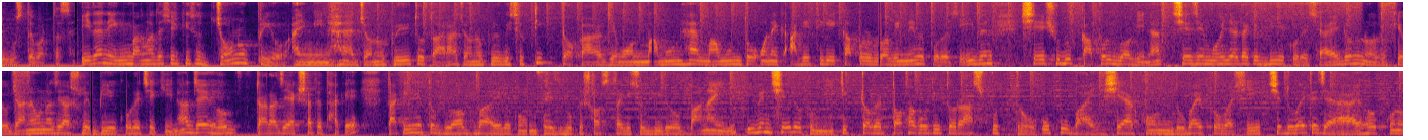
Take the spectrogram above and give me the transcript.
ভালোভাবে বুঝতে পারতেছেন ইদানিং বাংলাদেশের কিছু জনপ্রিয় আই মিন হ্যাঁ জনপ্রিয় তো তারা, জনপ্রিয় কিছু টিকটকার যেমন মামুন হ্যাঁ মামুন তো অনেক আগে থেকেই কাপল ব্লগে নেমে পড়েছে। ইভেন সে শুধু কাপল ব্লগই না, সে যে মহিলাটাকে বিয়ে করেছে আই ডোন্ট নো কেউ জানেও না যে আসলে বিয়ে করেছে কি না। যাই হোক, তারা যে একসাথে থাকে, তাকে নিয়ে তো ব্লগ বা এরকম ফেসবুকে সস্তা কিছু ভিডিও বানাই। ইভেন সেরকমই টিকটকের তথাকথিত রাজপুত্র অপু ভাই, সে এখন দুবাই প্রবাসী। সে দুবাইতে যায় আই হোপ কোনো,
